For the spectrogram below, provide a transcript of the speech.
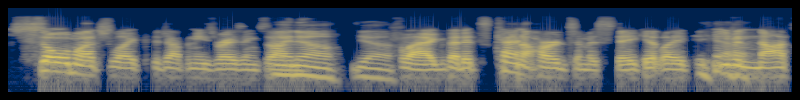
so much like the Japanese rising sun I know. Yeah. flag that it's kind of hard to mistake it. Like Yeah. even not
